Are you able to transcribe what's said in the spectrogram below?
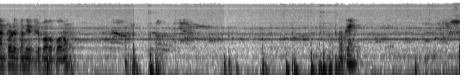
கண்ட்ரோலருக்கு வந்து எடுத்துகிட்டு போக போகிறோம் ஓகே ஸோ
